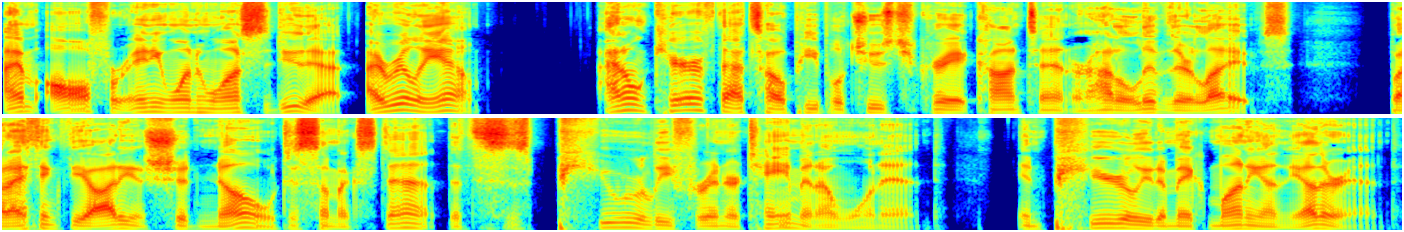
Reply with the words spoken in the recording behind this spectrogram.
I'm all for anyone who wants to do that. I really am. I don't care if that's how people choose to create content or how to live their lives. But I think the audience should know to some extent that this is purely for entertainment on one end and purely to make money on the other end.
